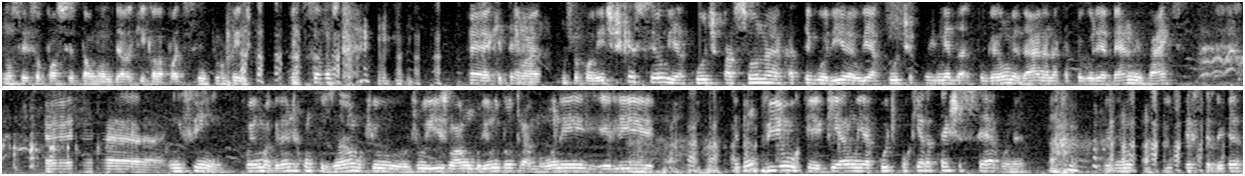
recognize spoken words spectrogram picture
não sei se eu posso citar o nome dela aqui, que ela pode se sentir ofendida. é, que tem lá no chocolate. Esqueceu o Yakut, passou na categoria. O Yakut foi, meda foi, ganhou medalha na categoria Bernie Weiss. É, é, enfim, foi uma grande confusão que o juiz lá, o Murilo Beltramone, ele, ele não viu que, que era um Yakut porque era teste cego, né? Ele não conseguiu perceber.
